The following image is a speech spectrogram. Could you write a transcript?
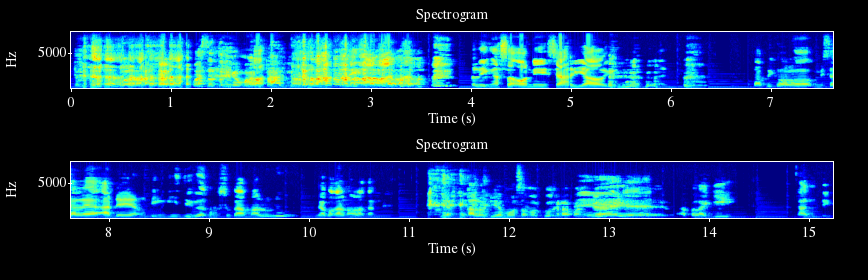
Telinga. Masa telinga mantan? telinga mantan telinga seoni syahrial gitu kan anjing. tapi kalau misalnya ada yang tinggi juga suka sama lu lu nggak bakal nolak kan Ya, kalau dia mau sama gua kenapa Iya, enggak iya. ya. Apalagi cantik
